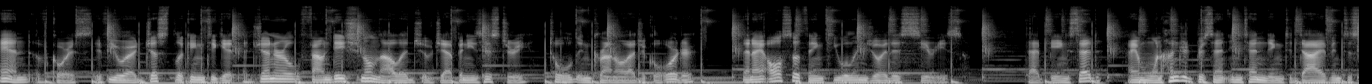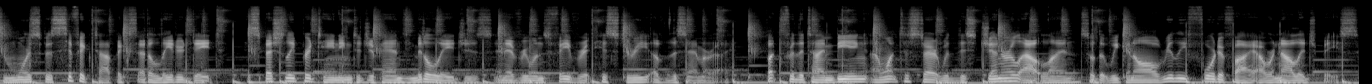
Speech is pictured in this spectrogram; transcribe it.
And, of course, if you are just looking to get a general foundational knowledge of Japanese history, told in chronological order, then I also think you will enjoy this series. That being said, I am 100% intending to dive into some more specific topics at a later date, especially pertaining to Japan's Middle Ages and everyone's favorite history of the samurai. But for the time being, I want to start with this general outline so that we can all really fortify our knowledge base,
